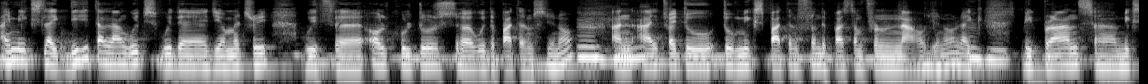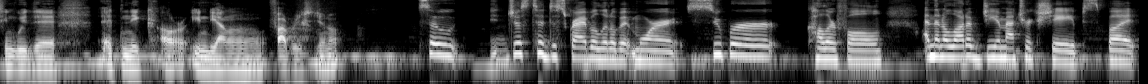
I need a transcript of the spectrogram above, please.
I mix like digital language with the geometry, with uh, all cultures, uh, with the patterns, you know. Mm-hmm. And I try to to mix patterns from the past and from now, you know, like mm-hmm. big brands uh, mixing with the ethnic or Indian fabrics, you know. So just to describe a little bit more, super colorful and then a lot of geometric shapes but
